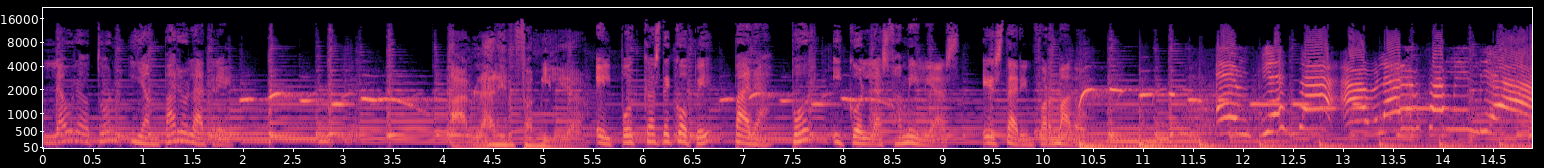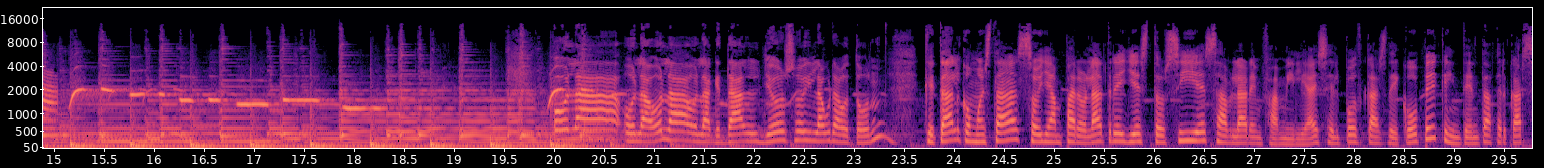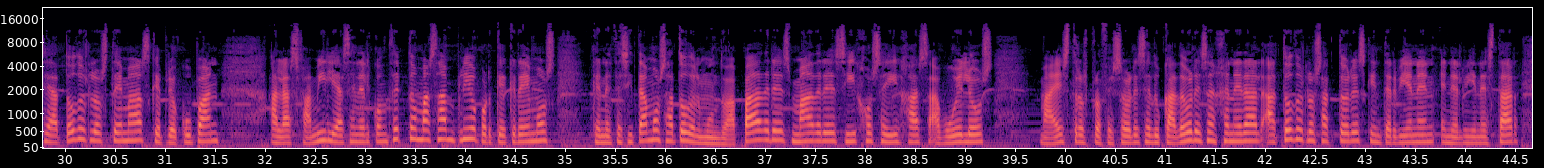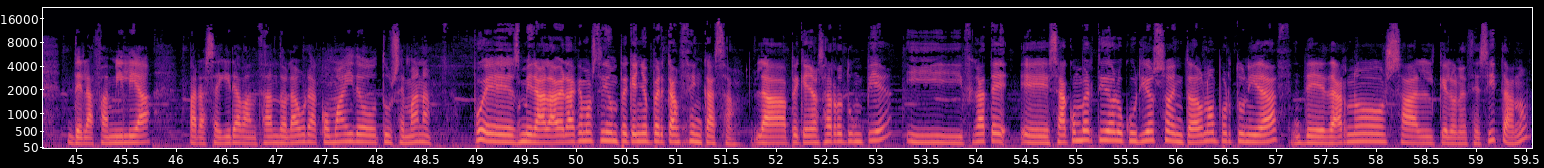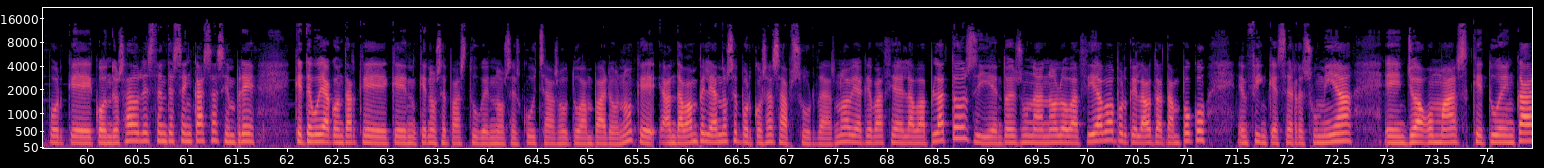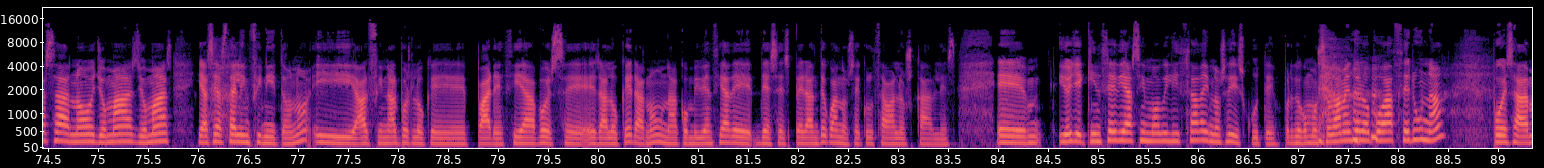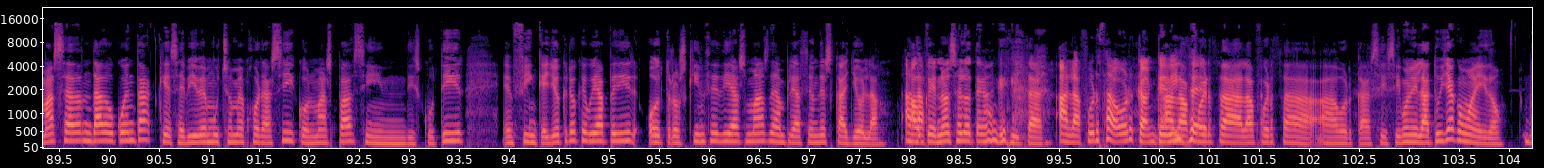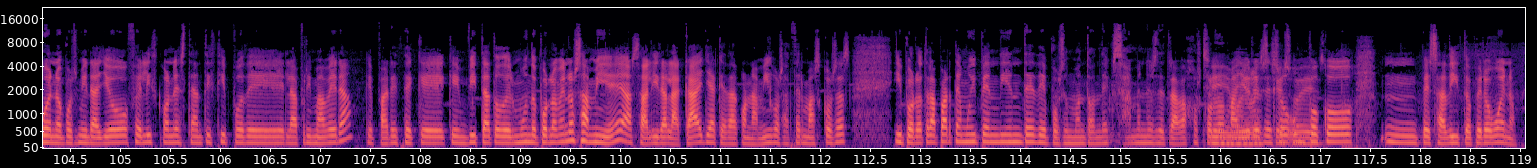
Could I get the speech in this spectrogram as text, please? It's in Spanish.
Laura Otón y Amparo Latre. Hablar en familia. El podcast de Cope para, por y con las familias. Estar informado. Hola, hola, hola, ¿qué tal? Yo soy Laura Otón. ¿Qué tal? ¿Cómo estás? Soy Amparo Latre y esto sí es Hablar en Familia. Es el podcast de COPE que intenta acercarse a todos los temas que preocupan a las familias en el concepto más amplio porque creemos que necesitamos a todo el mundo, a padres, madres, hijos e hijas, abuelos, maestros, profesores, educadores en general, a todos los actores que intervienen en el bienestar de la familia para seguir avanzando. Laura, ¿cómo ha ido tu semana? Pues mira, la verdad que hemos tenido un pequeño percance en casa. La pequeña se ha roto un pie y fíjate, eh, se ha convertido lo curioso en toda una oportunidad de darnos al que lo necesita, ¿no? Porque con dos adolescentes en casa siempre que te voy a contar que, que, no sepas tú, que nos escuchas o tu amparo, ¿no? Que andaban peleándose por cosas absurdas, ¿no? Había que vaciar el lavaplatos y entonces una no lo vaciaba porque la otra tampoco. En fin, que se resumía en yo hago más que tú en casa, no, yo más, yo más y así hasta el infinito, ¿no? Y al final, pues lo que parecía pues eh, era lo que era, ¿no? Una convivencia de, desesperante cuando se cruzaban los cables. Em, y oye, 15 días inmovilizada y no se discute, porque como solamente lo puede hacer una, pues además se han dado cuenta que se vive mucho mejor así, con más paz, sin discutir. En fin, que yo creo que voy a pedir otros 15 días más de ampliación de escayola, aunque no se lo tengan que quitar. A la fuerza ahorcan, que A la fuerza, a la fuerza ahorca, sí, sí. Bueno, ¿y la tuya cómo ha ido? Bueno, pues mira, yo feliz con este anticipo de la primavera, que parece que, que invita a todo el mundo, por lo menos a mí, ¿eh? a salir a la calle, a quedar con amigos, a hacer más cosas. Y por otra parte, muy pendiente de pues un montón de exámenes, de trabajos con los mayores, eso, un poco mm, pesadito, pero bueno.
